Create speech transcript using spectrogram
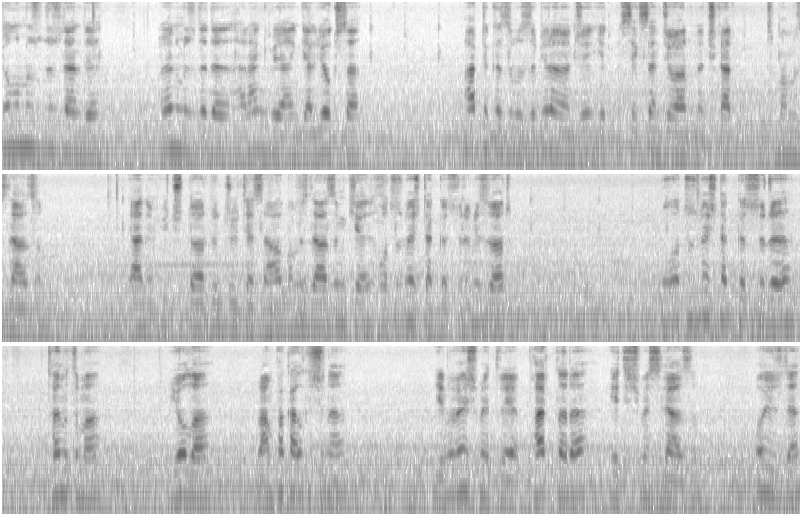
Yolumuz düzlendi. Önümüzde de herhangi bir engel yoksa artık hızımızı bir an önce 70-80 civarına çıkartmamız lazım. Yani 3-4. vitese almamız lazım ki 35 dakika süremiz var. Bu 35 dakika süre tanıtıma, yola, rampa kalkışına, 25 metreye parklara yetişmesi lazım. O yüzden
